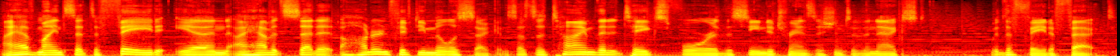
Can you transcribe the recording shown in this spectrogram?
I have mine set to fade, and I have it set at 150 milliseconds. That's the time that it takes for the scene to transition to the next with the fade effect.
